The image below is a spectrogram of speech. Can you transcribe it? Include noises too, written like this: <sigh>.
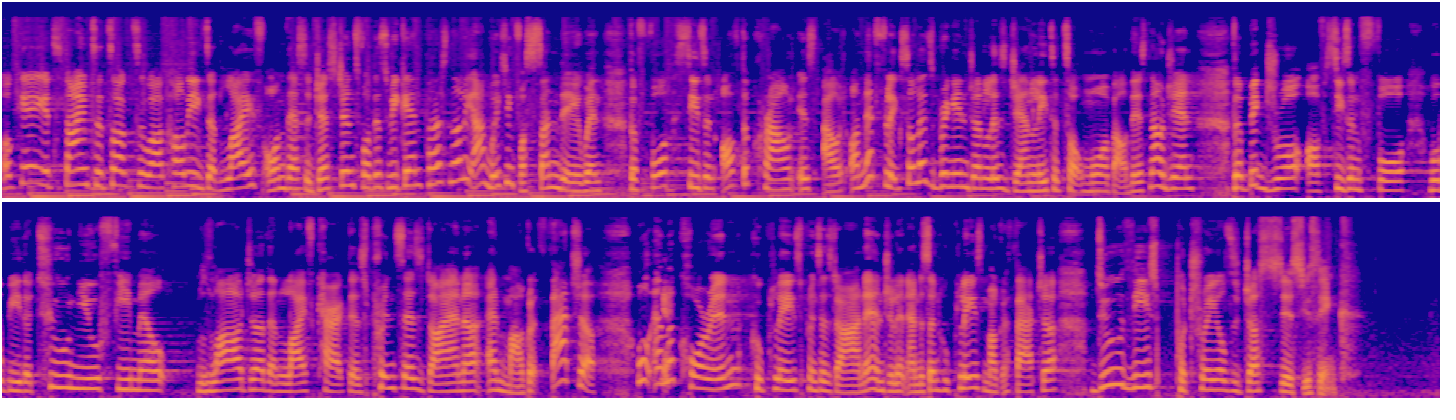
Okay, it's time to talk to our colleagues at Life on their suggestions for this weekend. Personally, I'm waiting for Sunday when the fourth season of The Crown is out on Netflix. So let's bring in journalist Jan Lee to talk more about this. Now, Jen, the big draw of season four will be the two new female larger than life characters, Princess Diana and Margaret Thatcher. Will Emma yeah. Corrin, who plays Princess Diana, and Gillian Anderson, who plays Margaret Thatcher, do these portrayals justice, you think?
